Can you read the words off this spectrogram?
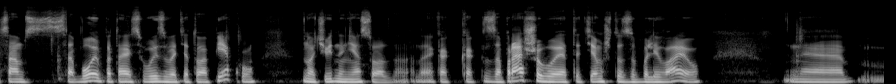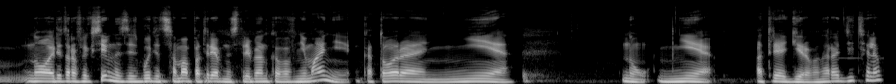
сам с собой пытаюсь вызвать эту опеку, но, очевидно, неосознанно. Да? Как, как запрашиваю это тем, что заболеваю. Э, но ретрофлексивно здесь будет сама потребность ребенка во внимании, которая не, ну, не отреагирована родителем,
